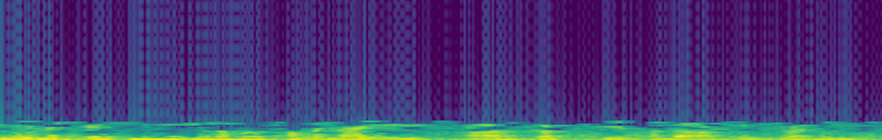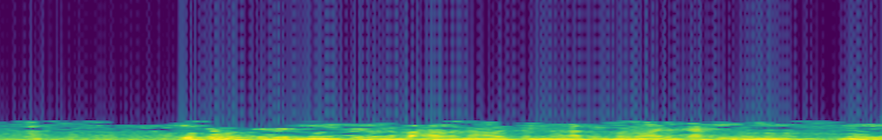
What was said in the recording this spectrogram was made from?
මෙන්න ඇතිවීමම පමණයි ආර්ථක්ෂය සඳහා හේතුවන්නේ. එතකොට මේ කරන භාවනාව තුළින් අපි මොනවද දකින්නේ? මේ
